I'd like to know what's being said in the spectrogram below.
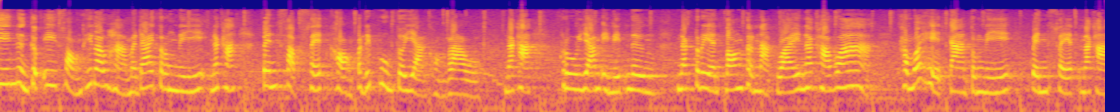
e 1 กับ e 2 ที่เราหามาได้ตรงนี้นะคะ เป็นสับเซตของปริภูมิตัวอย่างของเรานะคะ ครูย้ำอีกนิดนึง นักเรียนต้องตระหนักไว้นะคะว่าคำว่าเหตุการณ์ตรงนี้เป็นเซตนะคะ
